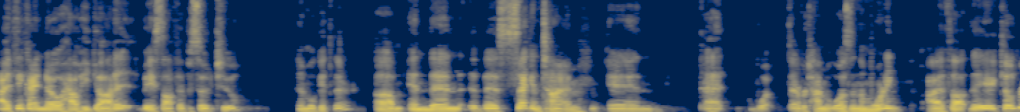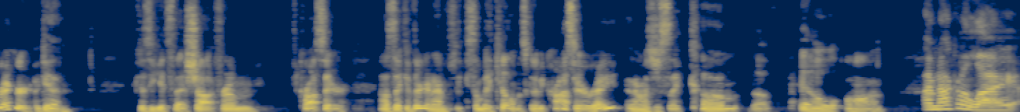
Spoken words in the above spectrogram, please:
I think I know how he got it based off episode two, and we'll get there. Um, and then the second time, and at whatever time it was in the morning, I thought they had killed Wrecker again because he gets that shot from Crosshair. I was like, if they're gonna have somebody kill him, it's gonna be Crosshair, right? And I was just like, come the hell on. I'm not gonna lie.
